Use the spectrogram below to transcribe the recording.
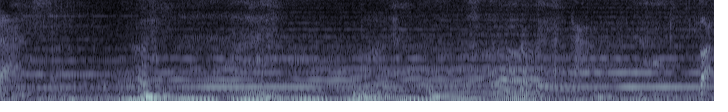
Son. But,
